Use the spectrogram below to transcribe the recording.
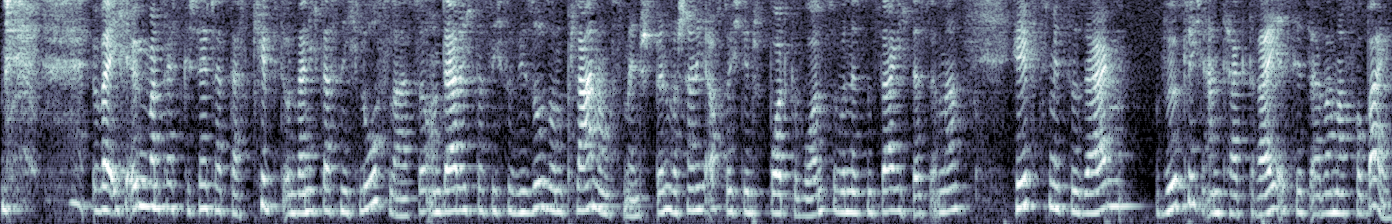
weil ich irgendwann festgestellt habe, das kippt. Und wenn ich das nicht loslasse und dadurch, dass ich sowieso so ein Planungsmensch bin, wahrscheinlich auch durch den Sport geworden, zumindest sage ich das immer, hilft es mir zu sagen, wirklich an Tag 3 ist jetzt einfach mal vorbei.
